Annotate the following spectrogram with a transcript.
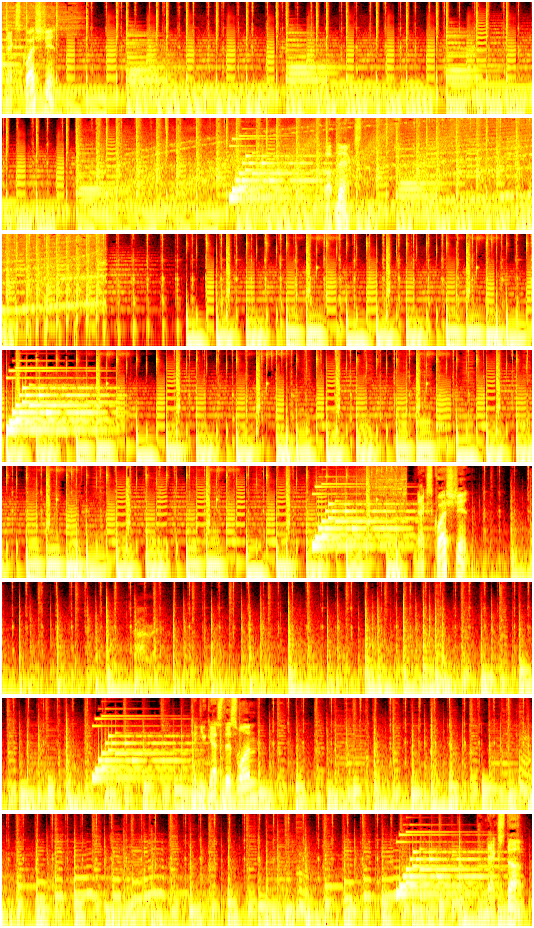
Next question. Up next. Next question. You guess this one? Next up.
